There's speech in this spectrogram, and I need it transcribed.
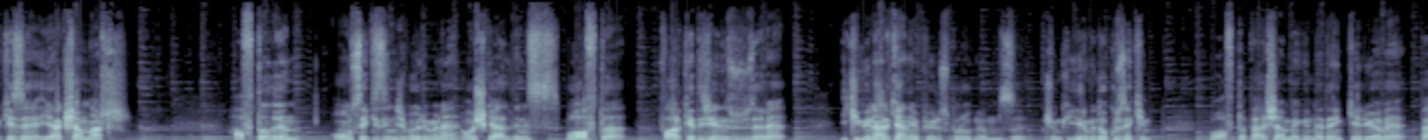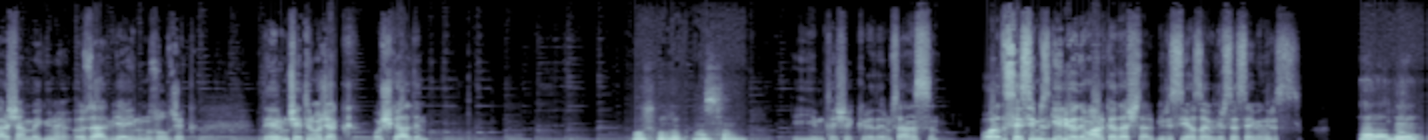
Herkese iyi akşamlar. Haftalığın 18. bölümüne hoş geldiniz. Bu hafta fark edeceğiniz üzere iki gün erken yapıyoruz programımızı. Çünkü 29 Ekim bu hafta Perşembe gününe denk geliyor ve Perşembe günü özel bir yayınımız olacak. Devrim Çetin Ocak, hoş geldin. Hoş bulduk. Nasılsın? İyiyim, teşekkür ederim. Sen nasılsın? Bu arada sesimiz geliyor değil mi arkadaşlar? Birisi yazabilirse seviniriz. Herhalde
